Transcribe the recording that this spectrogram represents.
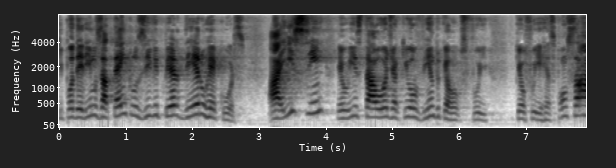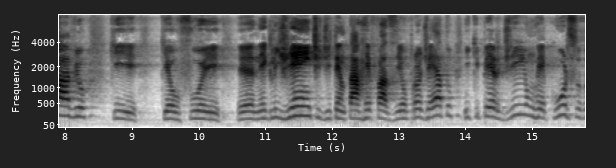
que poderíamos até, inclusive, perder o recurso. Aí sim eu ia estar hoje aqui ouvindo que eu fui, que eu fui irresponsável, que, que eu fui eh, negligente de tentar refazer o projeto e que perdi um recurso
